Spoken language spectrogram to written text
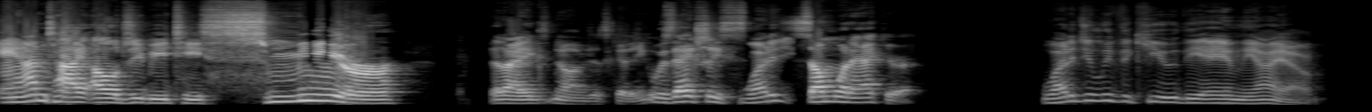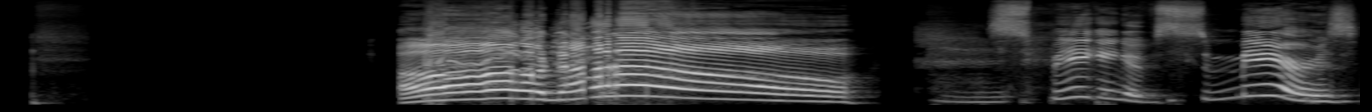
anti LGBT smear that I. No, I'm just kidding. It was actually Why did you, somewhat accurate. why did you leave the Q, the A, and the I out? Oh no! Speaking of smears,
